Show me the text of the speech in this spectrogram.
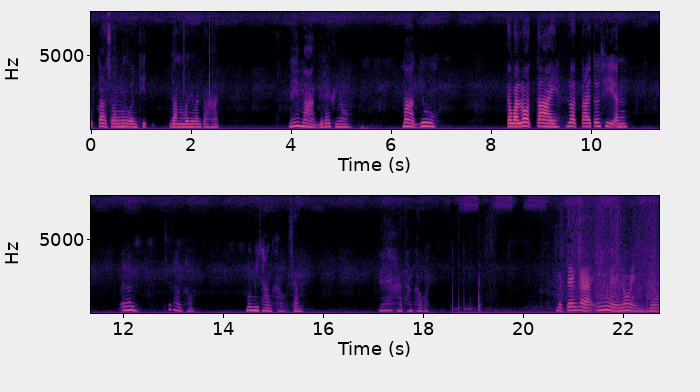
ลูกกาสองมือวันทิตดำมือในวันพฤหัสเน่หมากอยู่ได้พี่น้องหมากอยู่ แต่ว่ารอดตายรอดตายตัวที่อันอันนั้นชื่อทางเขาบ่มีทางเขาซ้ำไปหาทางเขาก่อนมาแตงกะยังหน่อยน้อยนี่น้อง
